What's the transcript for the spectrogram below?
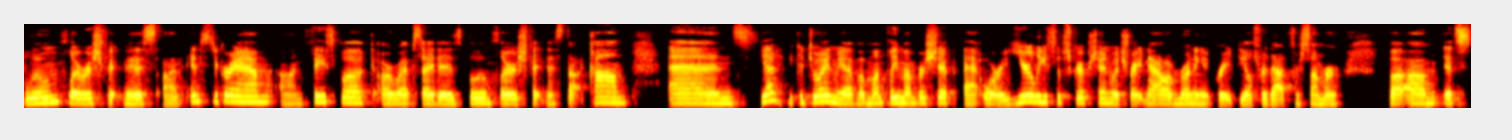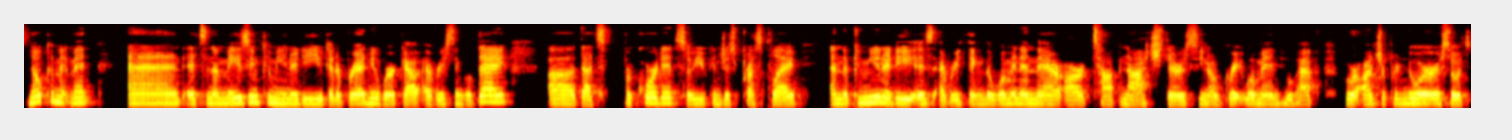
Bloom Flourish Fitness on Instagram, on Facebook. Our website is bloomflourishfitness.com. And yeah, you could join. We have a monthly membership at, or a yearly subscription, which right now I'm running a great deal for that for summer. But um, it's no commitment and it's an amazing community. You get a brand new workout every single day uh, that's recorded, so you can just press play. And the community is everything. The women in there are top notch. There's you know great women who have who are entrepreneurs so it's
